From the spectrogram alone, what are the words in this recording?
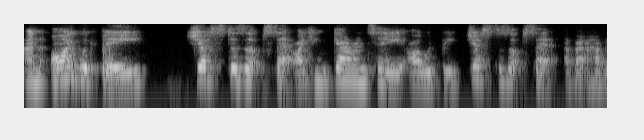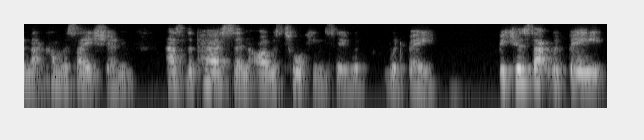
And I would be just as upset. I can guarantee I would be just as upset about having that conversation as the person I was talking to would, would be. Because that would be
